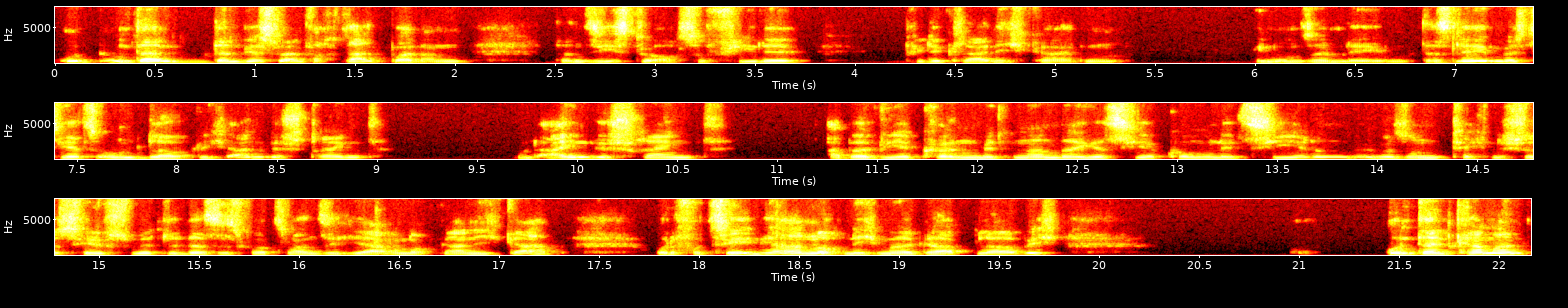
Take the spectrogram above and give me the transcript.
und, und dann, dann wirst du einfach dankbar. Dann, dann siehst du auch so viele, viele Kleinigkeiten in unserem Leben. Das Leben ist jetzt unglaublich angestrengt und eingeschränkt, aber wir können miteinander jetzt hier kommunizieren über so ein technisches Hilfsmittel, das es vor 20 Jahren noch gar nicht gab oder vor 10 Jahren noch nicht mal gab, glaube ich. Und dann kann man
